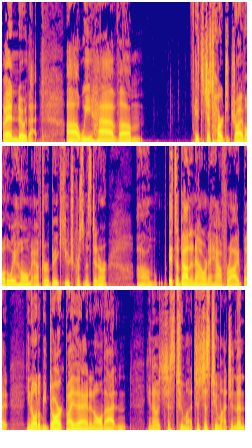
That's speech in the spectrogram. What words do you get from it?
and know that. Uh, we have, um, it's just hard to drive all the way home after a big, huge Christmas dinner. Um, it's about an hour and a half ride, but, you know, it'll be dark by then and all that. And, you know, it's just too much. It's just too much. And then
